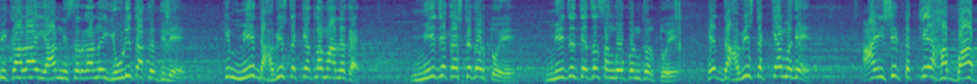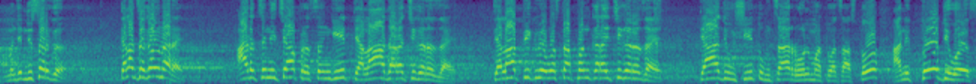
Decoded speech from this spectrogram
पिकाला या निसर्गानं एवढी ताकद दिली आहे की मी दहावीस टक्क्यातला मालक आहे. मी जे कष्ट करतोय मी जे त्याचं संगोपन करतोय हे दहावीस टक्क्यामध्ये ऐंशी टक्के हा बाब म्हणजे निसर्ग त्याला जगवणार आहे. अडचणीच्या प्रसंगी त्याला आधाराची गरज आहे. त्याला पीक व्यवस्थापन करायची गरज आहे. त्या दिवशी तुमचा रोल महत्त्वाचा असतो आणि तो दिवस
